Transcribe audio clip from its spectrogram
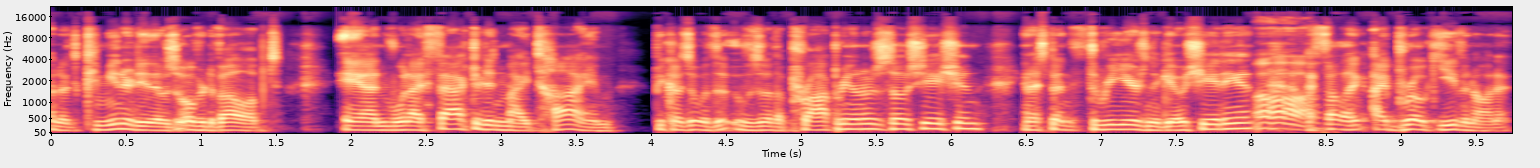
on a community that was overdeveloped, and when I factored in my time because it was it was with a property owners association, and I spent three years negotiating it, Oh. I felt like I broke even on it.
